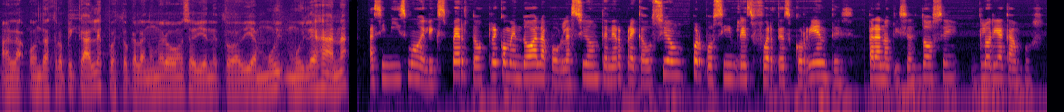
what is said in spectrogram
a las ondas tropicales, puesto que la número 11 viene todavía muy, muy lejana. Asimismo, el experto recomendó a la población tener precaución por posibles fuertes corrientes. Para Noticias 12, Gloria Campos.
